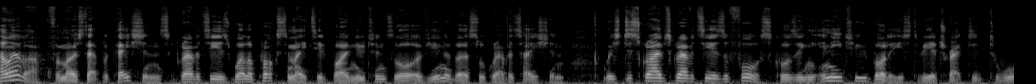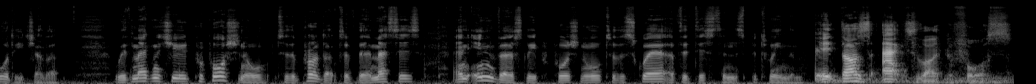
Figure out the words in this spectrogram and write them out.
However, for most applications, gravity is well approximated by Newton's law of universal gravitation, which describes gravity as a force causing any two bodies to be attracted toward each other, with magnitude proportional to the product of their masses and inversely proportional to the square of the distance between them. It does act like a force.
